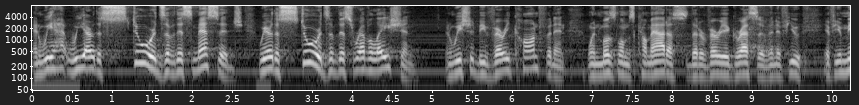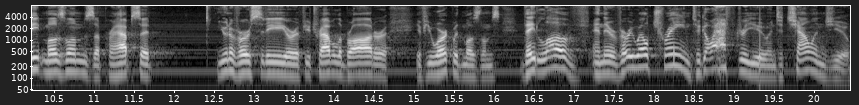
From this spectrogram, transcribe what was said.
And we, ha- we are the stewards of this message. We are the stewards of this revelation. And we should be very confident when Muslims come at us that are very aggressive. And if you, if you meet Muslims, uh, perhaps at university or if you travel abroad or if you work with Muslims, they love and they're very well trained to go after you and to challenge you.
